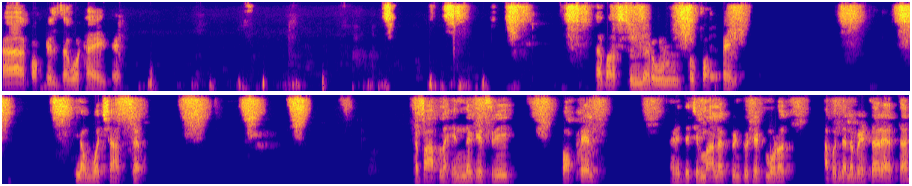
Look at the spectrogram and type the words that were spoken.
हा कॉकटेलचा गोठा आहे इथे. सुंदर उर्फ कॉकटेल. नव्वद शहात्तर. पहा आपला हिंद केसरी कॉकटेल. आणि त्याचे मालक पिंटू शेट मोडक. आपण त्यांना भेटणार आहे आता.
